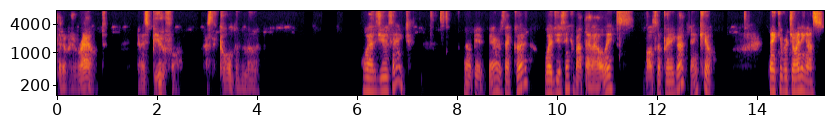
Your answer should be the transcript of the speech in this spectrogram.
that it was round and as beautiful as the golden moon. What did you think? Little baby bear, is that good? What did you think about that, Owlie? Also pretty good. Thank you. Thank you for joining us.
